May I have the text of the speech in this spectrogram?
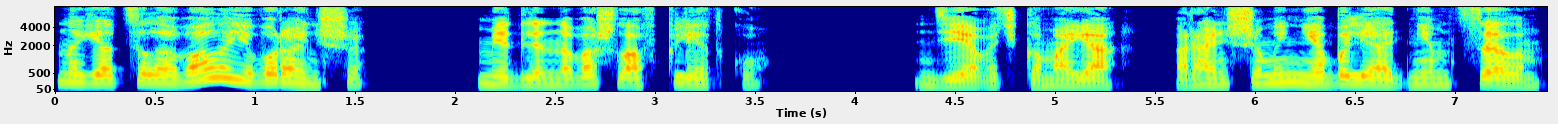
Но я целовала его раньше». Медленно вошла в клетку. «Девочка моя, раньше мы не были одним целым,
